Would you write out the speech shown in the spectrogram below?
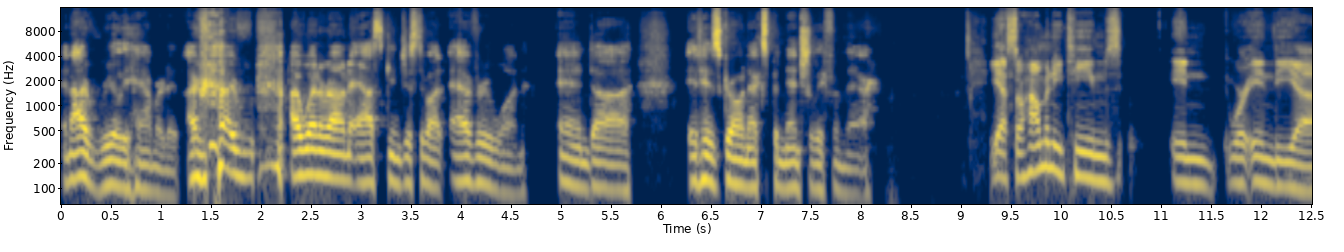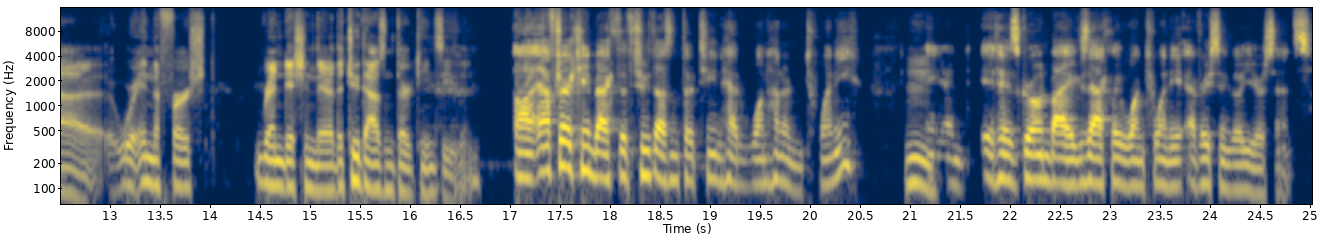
and I really hammered it. I, I, I went around asking just about everyone and uh, it has grown exponentially from there. Yeah. So how many teams in were in the uh, were in the first rendition there, the 2013 season? Uh, after I came back, the 2013 had 120, mm. and it has grown by exactly 120 every single year since.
